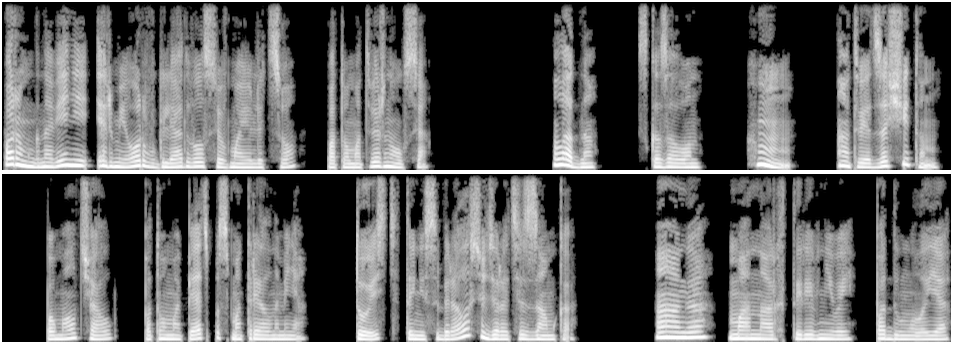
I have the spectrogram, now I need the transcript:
Пару мгновений Эрмиор вглядывался в мое лицо, потом отвернулся. «Ладно», — сказал он. «Хм, ответ засчитан». Помолчал, потом опять посмотрел на меня. «То есть ты не собиралась удирать из замка?» «Ага, монарх ты ревнивый», — подумала я.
